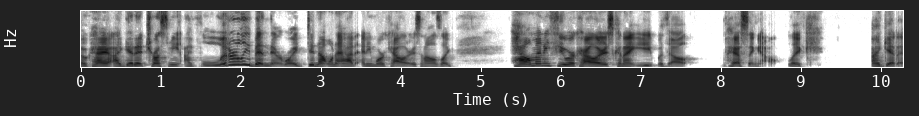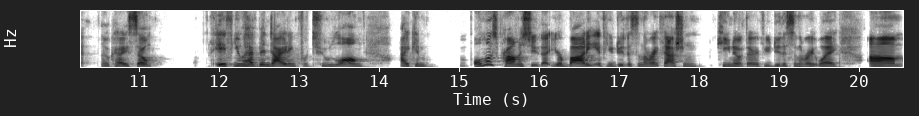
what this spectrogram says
Okay. I get it. Trust me. I've literally been there where I did not want to add any more calories. And I was like, how many fewer calories can I eat without passing out? Like, I get it. Okay. So if you have been dieting for too long, I can almost promise you that your body, if you do this in the right fashion, keynote there, if you do this in the right way, um,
